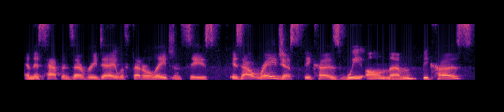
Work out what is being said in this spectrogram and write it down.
and this happens every day with federal agencies, is outrageous because we own them because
